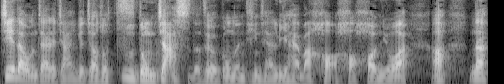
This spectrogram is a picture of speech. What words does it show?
接着我们再来讲一个叫做自动驾驶的这个功能，听起来厉害吧？好好好牛啊啊！那。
